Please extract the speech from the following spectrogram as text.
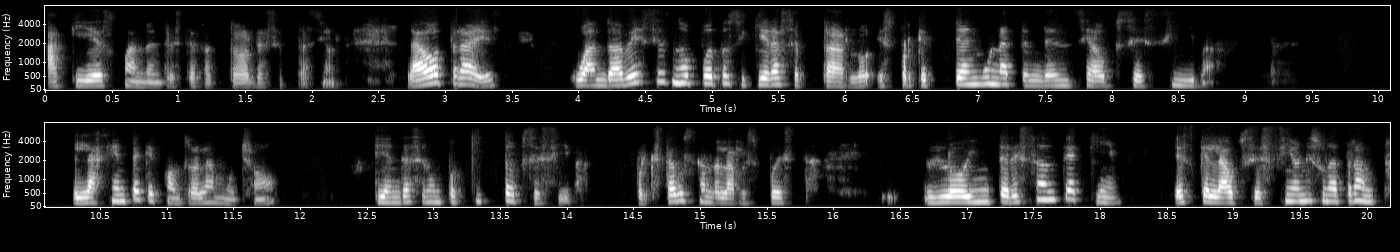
aquí es cuando entra este factor de aceptación. La otra es, cuando a veces no puedo siquiera aceptarlo, es porque tengo una tendencia obsesiva. La gente que controla mucho tiende a ser un poquito obsesiva, porque está buscando la respuesta. Lo interesante aquí es que la obsesión es una trampa,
